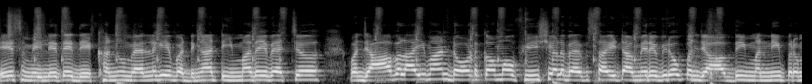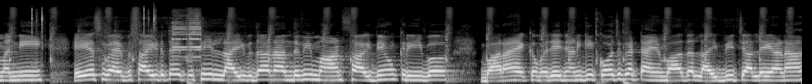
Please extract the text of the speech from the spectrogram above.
ਇਸ ਮੇਲੇ ਤੇ ਦੇਖਣ ਨੂੰ ਮਿਲਣਗੇ। ਵੱਡੀਆਂ ਟੀਮਾਂ ਦੇ ਵਿੱਚ punjablive1.com ਅਫੀਸ਼ੀਅਲ ਵੈਬਸਾਈਟ ਆ ਮੇਰੇ ਵੀਰੋ, ਪੰਜਾਬ ਦੀ ਮੰਨੀ ਪ੍ਰਮੰਨੀ ਇਸ ਵੈਬਸਾਈਟ ਤੇ ਤੁਸੀਂ ਲਾਈਵ ਦਾ ਆਨੰਦ ਵੀ ਮਾਣ ਸਕਦੇ ਹੋ। ਕਰੀਬ 12-1 ਵਜੇ, ਜਾਣੀ ਕਿ ਕੁਝ ਕੁ ਟਾਈਮ ਬਾਅਦ ਲਾਈਵ ਵੀ ਚੱਲ ਜਾਣਾ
